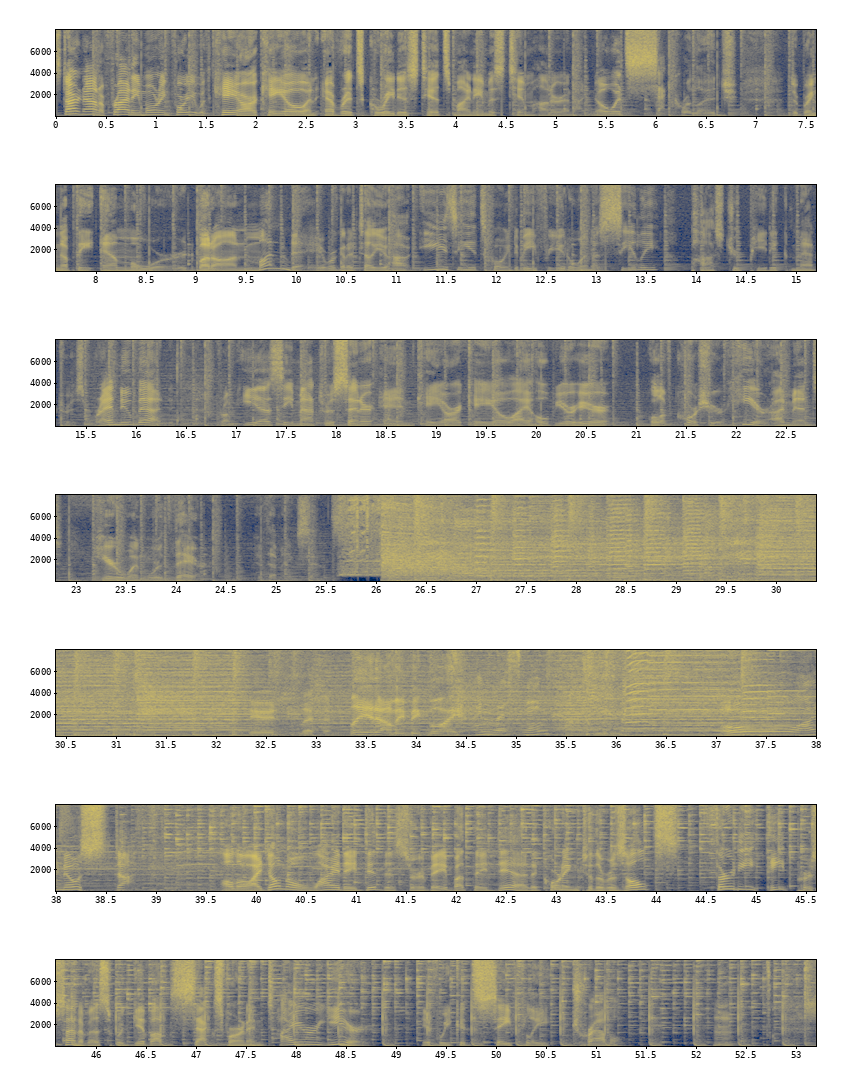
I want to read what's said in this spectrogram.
Starting out a Friday morning for you with KRKO and Everett's greatest hits. My name is Tim Hunter, and I know it's sacrilege to bring up the M word, but on Monday, we're going to tell you how easy it's going to be for you to win a Sealy Posturepedic mattress. Brand new bed from ESC Mattress Center and KRKO. I hope you're here. Well, of course you're here. I meant here when we're there, if that makes sense. Dude, listen. Lay it on me, big boy. I'm listening. Oh, I know stuff. Although I don't know why they did this survey, but they did. According to the results, 38% of us would give up sex for an entire year if we could safely travel. Hmm.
